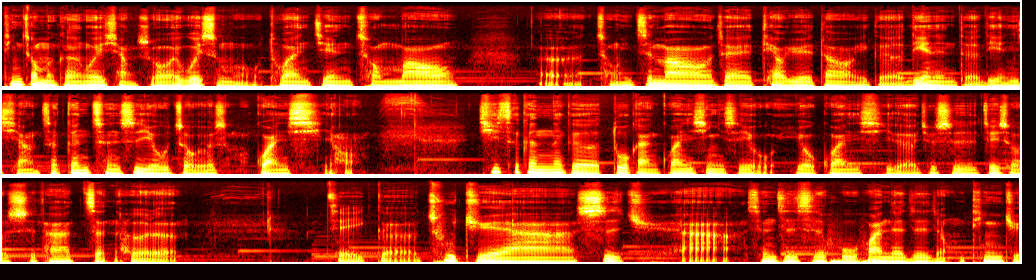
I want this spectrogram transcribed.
听众们可能会想说，诶，为什么我突然间从猫，呃，从一只猫再跳跃到一个恋人的联想，这跟城市游走有什么关系哈？其实跟那个多感官性是有有关系的，就是这首诗它整合了这个触觉啊、视觉啊，甚至是呼唤的这种听觉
